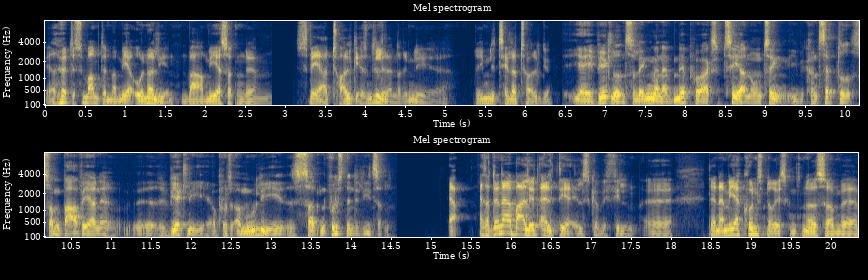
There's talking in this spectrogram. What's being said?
jeg havde hørt det som om, den var mere underlig, end den var, og mere sådan øh, svær at tolke. Jeg synes, det er lidt rimelig, øh, rimelig til at tolke. Ja, i virkeligheden, så længe man er med på at acceptere nogle ting i konceptet, som bare værende øh, virkelige og, og mulige, så er den fuldstændig lige til. Ja, altså den er bare lidt alt det, jeg elsker ved film. Øh, den er mere kunstnerisk end sådan noget som øh,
